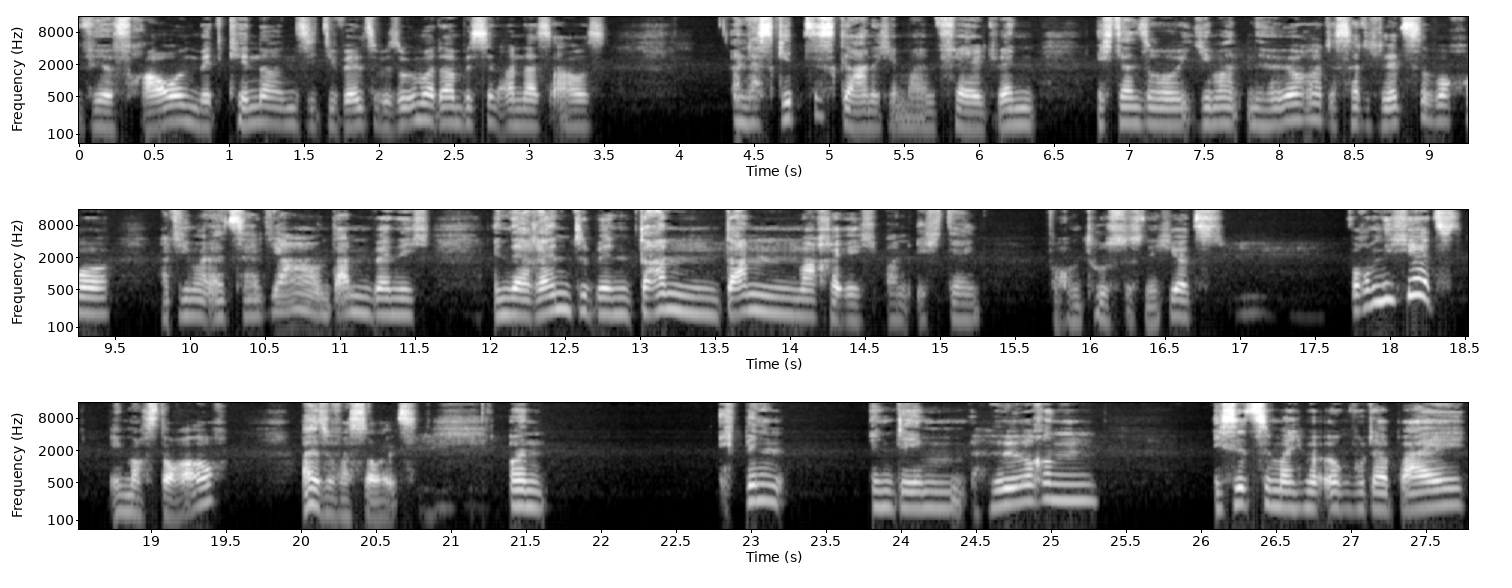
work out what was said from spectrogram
für Frauen mit Kindern sieht die Welt sowieso immer da ein bisschen anders aus. Und das gibt es gar nicht in meinem Feld. Wenn ich dann so jemanden höre, das hatte ich letzte Woche, hat jemand erzählt, ja, und dann, wenn ich in der Rente bin, dann, dann mache ich. Und ich denke, warum tust du es nicht jetzt? Warum nicht jetzt? Ich mach's doch auch. Also was soll's. Und ich bin in dem Hören, ich sitze manchmal irgendwo dabei,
